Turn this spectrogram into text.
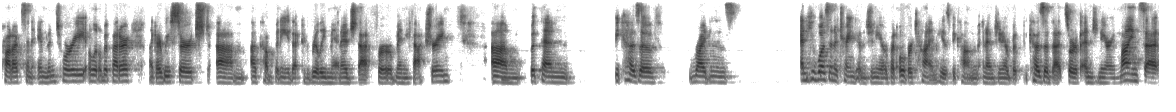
products and inventory a little bit better. Like I researched um, a company that could really manage that for manufacturing. Um, but then because of Ryden's, and he wasn't a trained engineer, but over time he has become an engineer. But because of that sort of engineering mindset,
